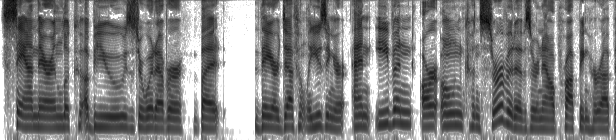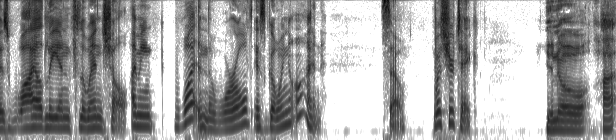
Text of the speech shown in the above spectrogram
stand there and look abused or whatever. But they are definitely using her. And even our own conservatives are now propping her up as wildly influential. I mean, what in the world is going on? So, what's your take? You know, I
